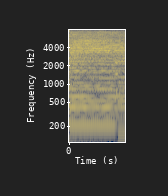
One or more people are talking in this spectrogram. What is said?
Thank you.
